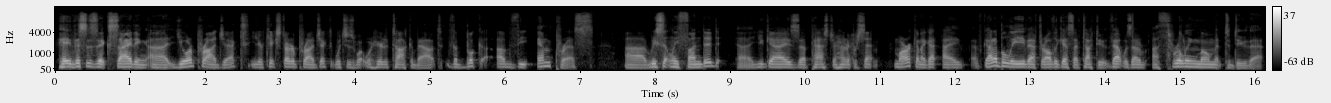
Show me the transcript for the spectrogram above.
Hey, this is exciting. Uh, your project, your Kickstarter project, which is what we're here to talk about, the Book of the Empress, uh, recently funded. Uh, you guys uh, passed your 100% mark, and I got I, have got to believe after all the guests I've talked to, that was a, a thrilling moment to do that.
